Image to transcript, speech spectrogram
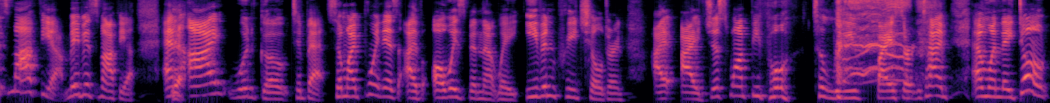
it's mafia. Maybe it's mafia. And Yeah. I would go to bed. So my point is, I've always been that way, even pre-children. I I just want people to leave by a certain time, and when they don't,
